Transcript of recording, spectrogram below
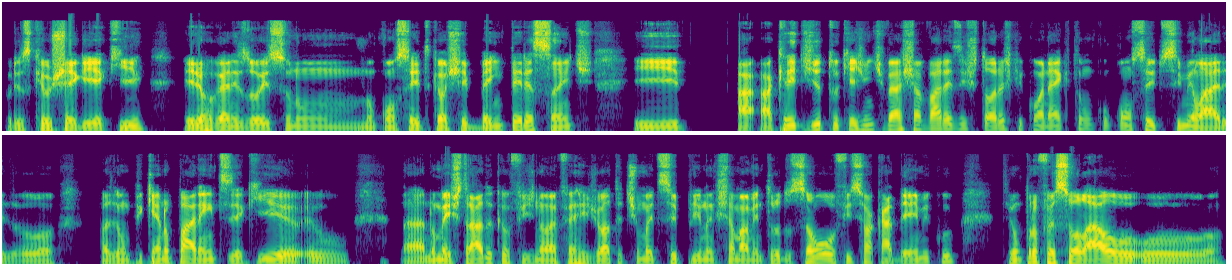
por isso que eu cheguei aqui. Ele organizou isso num, num conceito que eu achei bem interessante e acredito que a gente vai achar várias histórias que conectam com conceitos similares. Eu vou fazer um pequeno parêntese aqui. Eu, na, no mestrado que eu fiz na UFRJ, tinha uma disciplina que chamava Introdução ao Ofício Acadêmico. Tinha um professor lá, o, o,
